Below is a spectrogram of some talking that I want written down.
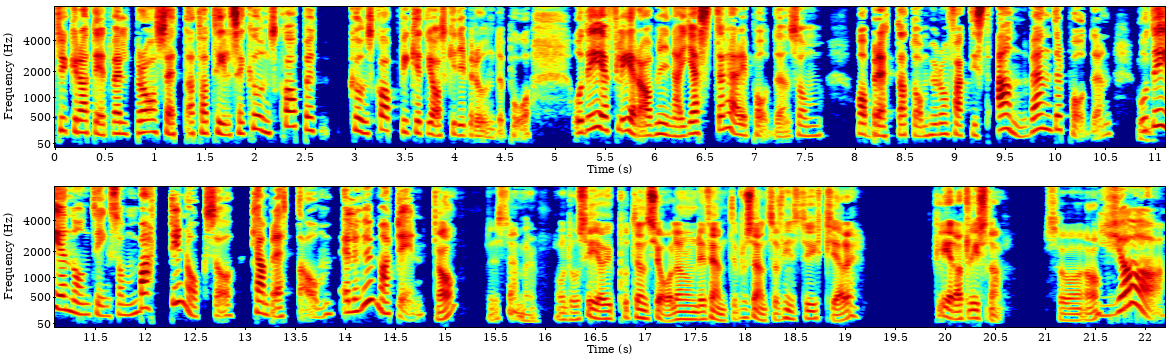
tycker att det är ett väldigt bra sätt att ta till sig kunskap, kunskap, vilket jag skriver under på. Och det är flera av mina gäster här i podden som har berättat om hur de faktiskt använder podden. Och mm. det är någonting som Martin också kan berätta om, eller hur Martin? Ja, det stämmer. Och då ser jag ju potentialen, om det är 50% så finns det ytterligare fler att lyssna. Så, ja. ja,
